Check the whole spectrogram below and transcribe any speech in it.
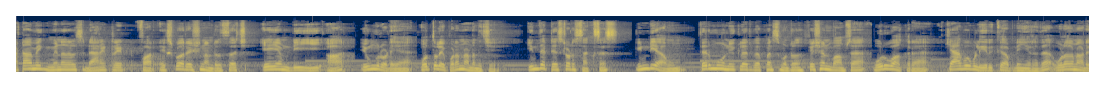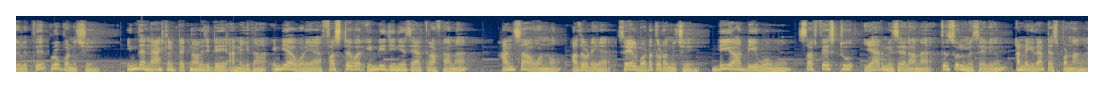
atomic minerals directorate for exploration and research AMDER இவங்களுடைய ஒத்துழைப்புடன் நடந்துச்சு. இந்த டெஸ்டோட சக்சஸ் இந்தியாவும் தெர்மோ நியூக்ளியர் வெப்பன்ஸ் மற்றும் ஃபிஷன் பாம்ஸை உருவாக்குற கேபபிள் இருக்குது அப்படிங்கிறத உலக நாடுகளுக்கு ப்ரூவ் பண்ணுச்சு. இந்த நேஷனல் டெக்னாலஜி டே அன்னைக்கு தான் இந்தியாவுடைய ஃபர்ஸ்ட் எவர் இண்டிஜினியஸ் ஏர்கிராஃப்டான ஹன்சா ஒன்றும் அதோடைய செயல்பாட தொடங்குச்சு. டிஆர்டிஓவும் சர்ஃபேஸ் டூ ஏர் மிசைலான திரிசூல் மிசைலையும் அன்னைக்கு தான் டெஸ்ட் பண்ணாங்க.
